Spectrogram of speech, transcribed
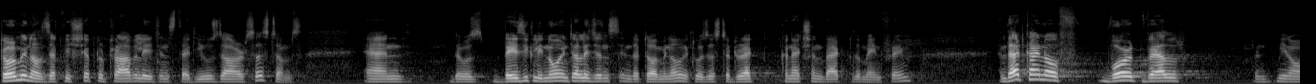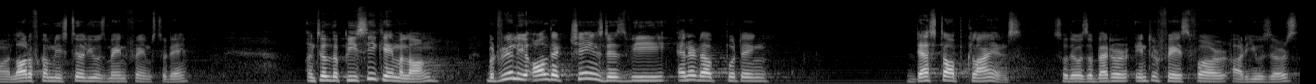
terminals that we shipped to travel agents that used our systems. And there was basically no intelligence in the terminal. It was just a direct connection back to the mainframe. And that kind of worked well. And, you know, a lot of companies still use mainframes today until the PC came along. But really, all that changed is we ended up putting desktop clients. So there was a better interface for our users.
